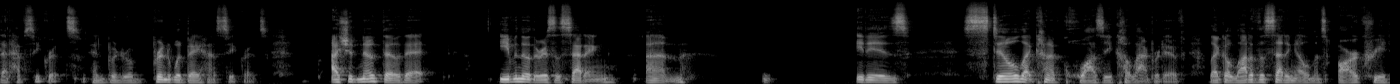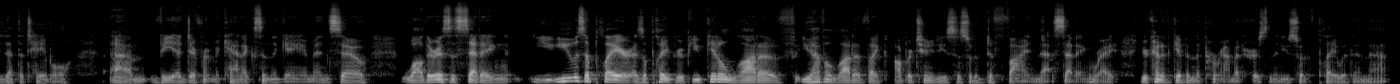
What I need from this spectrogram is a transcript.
that have secrets. And Brindlewood Bay has secrets. I should note though that even though there is a setting, um, it is still like kind of quasi collaborative. Like a lot of the setting elements are created at the table um, via different mechanics in the game. And so while there is a setting, you, you as a player, as a play group, you get a lot of, you have a lot of like opportunities to sort of define that setting, right? You're kind of given the parameters and then you sort of play within that.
